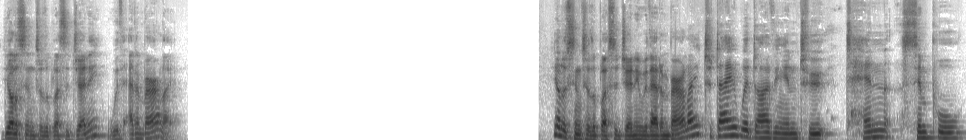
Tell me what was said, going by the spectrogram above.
You're listening to The Blessed Journey with Adam Barralet. You're listening to The Blessed Journey with Adam Barralet. Today we're diving into 10 simple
